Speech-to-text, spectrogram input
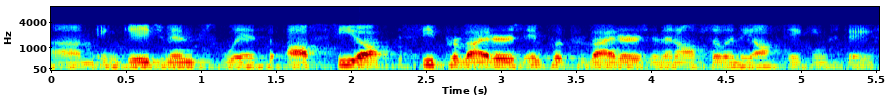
um, engagements with off seed, off seed providers, input providers, and then also in the off-taking space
